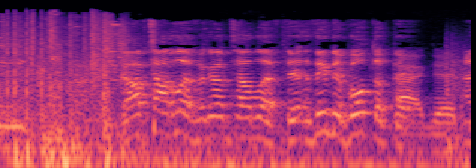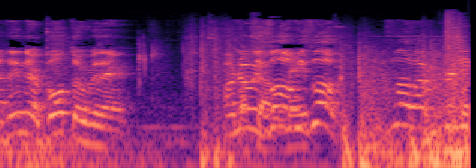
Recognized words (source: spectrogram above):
weak. I Got him top left, I got him top left. I think they're both up there. Alright, good. I think they're both over there. Oh no, he's up, low, he's low. He's low, I'm Where is he?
